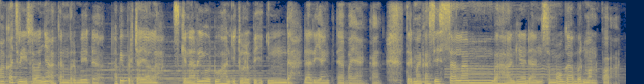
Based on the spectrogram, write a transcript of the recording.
maka ceritanya akan berbeda. Tapi percayalah, skenario Tuhan itu lebih indah dari yang kita bayangkan. Terima kasih, salam bahagia dan semoga bermanfaat.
